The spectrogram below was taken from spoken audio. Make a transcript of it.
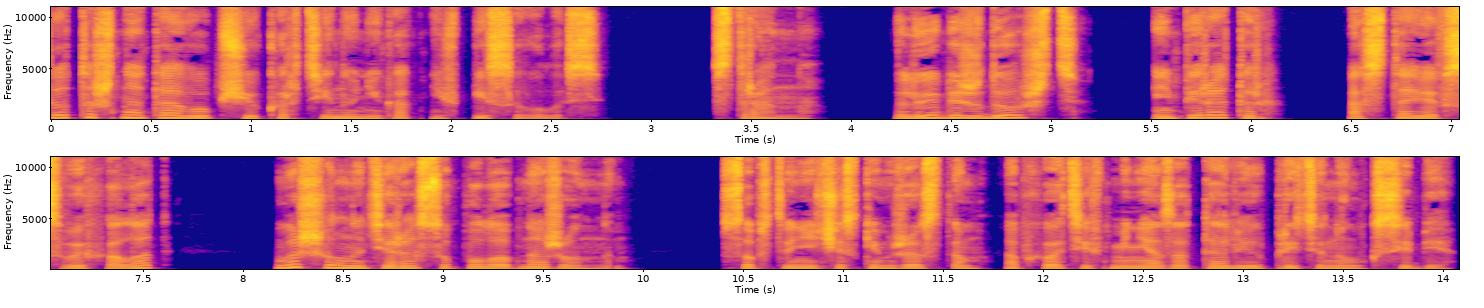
то тошнота в общую картину никак не вписывалась. Странно. «Любишь дождь?» Император, оставив свой халат, вышел на террасу полуобнаженным — собственническим жестом, обхватив меня за талию, притянул к себе.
